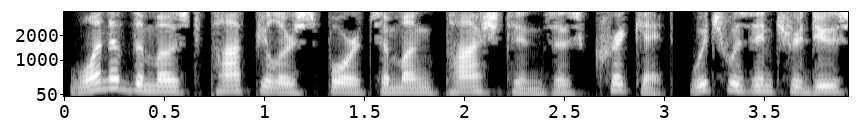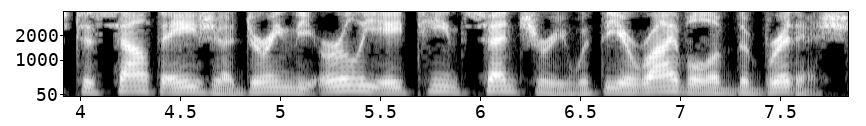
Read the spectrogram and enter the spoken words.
One of the most popular sports among Pashtuns is cricket, which was introduced to South Asia during the early 18th century with the arrival of the British.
